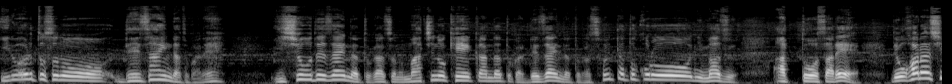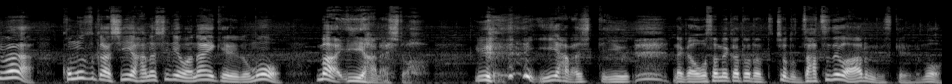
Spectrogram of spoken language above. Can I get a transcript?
いろいろとそのデザインだとかね衣装デザインだとかその街の景観だとかデザインだとかそういったところにまず圧倒されでお話は小難しい話ではないけれどもまあいい話と。い ういい話っていうなんか収め方だとちょっと雑ではあるんですけれども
